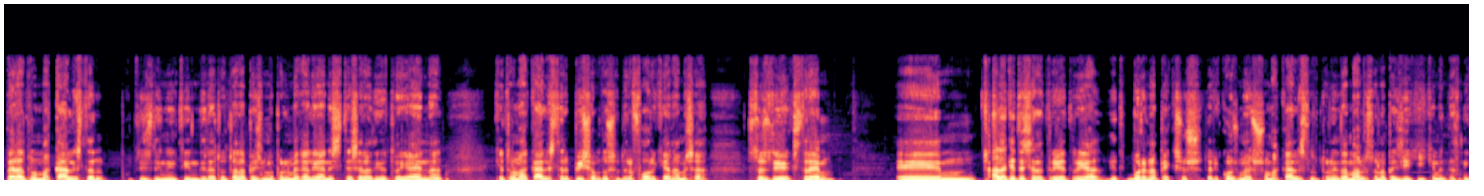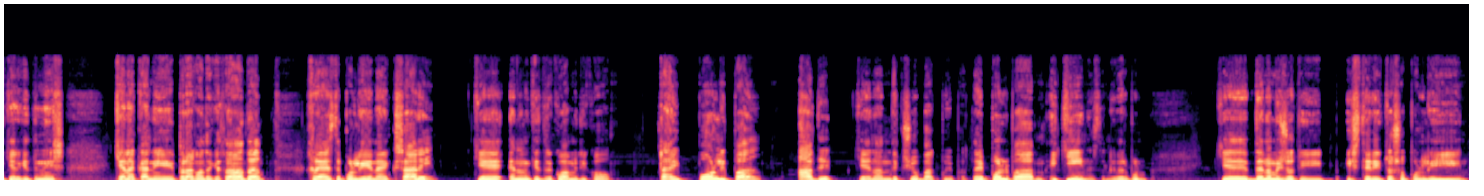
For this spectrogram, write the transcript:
πέρα από τον Μακάλιστερ που της δίνει την δυνατότητα να παίζει με πολύ μεγάλη άνεση 4-2-3-1 και τον Μακάλιστερ πίσω από το σέντερφορ και ανάμεσα στους δύο εξτρέμ ε, αλλά και 4-3-3, γιατί μπορεί να παίξει ω εσωτερικός μέσος ο Μακάλιστερ. Τον είδαμε άλλωστε να παίζει εκεί και με την Εθνική Αργεντινής και να κάνει πράγματα και θάματα. Χρειάζεται πολύ ένα εξάρι και έναν κεντρικό αμυντικό. Τα υπόλοιπα, άντε και έναν δεξιό μπακ που είπα. Τα υπόλοιπα εκεί είναι στο Λίβερπουλ και δεν νομίζω ότι υστερεί τόσο πολύ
